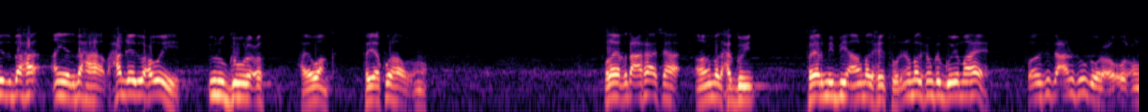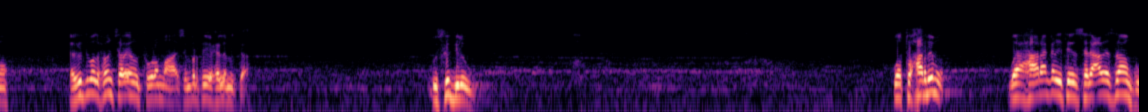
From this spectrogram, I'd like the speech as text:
yudbaxa an yadbaxahaa xaqeedu waxa weeye inuu gowraco xayawaanka fayaakulaha u cuno walaa yaqdaca ra'saha aanu madaxa goyn fayarmi bihi aanu madaxii tuurin inuu madaxuun ka gooyo maahee waa si fiican intuu gowraco uu cuno laakiin tu madaxuun jara inuu tuuro maaha shimbarta iyo wixii la midka uu iska dilo wa tuxarimu waxay xaaraan ka dhigtay shareecada islaamku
